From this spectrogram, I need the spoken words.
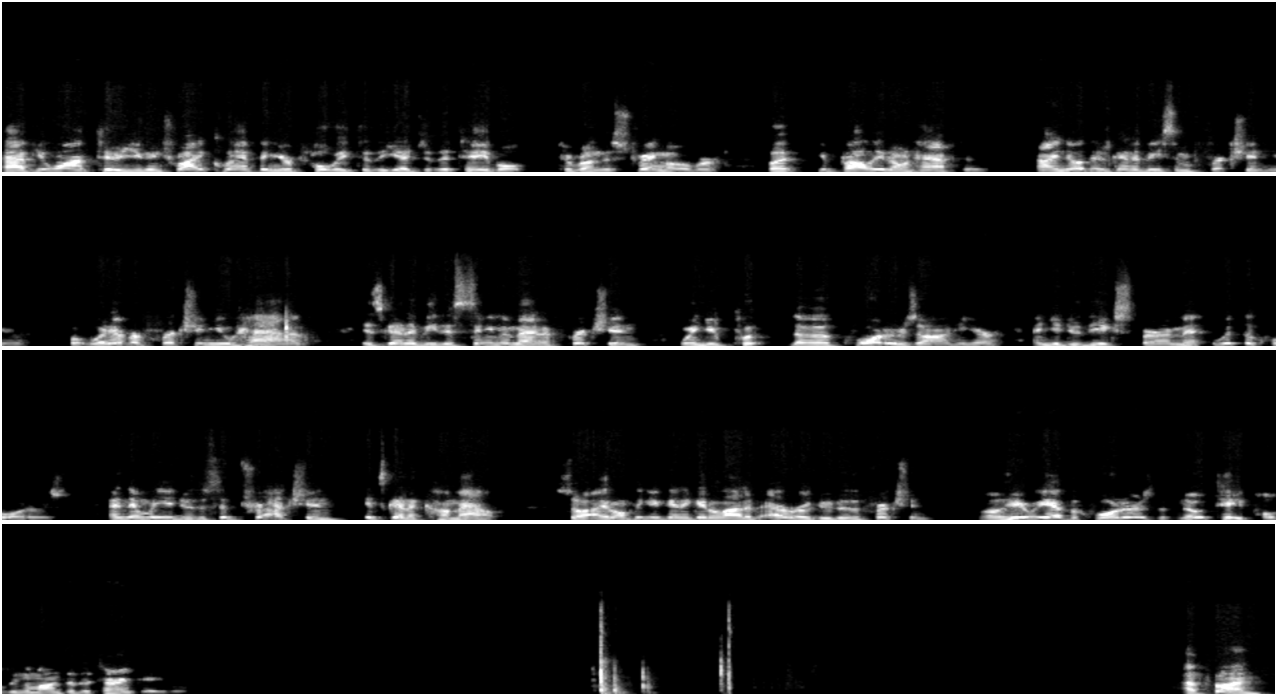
Now, if you want to, you can try clamping your pulley to the edge of the table to run the string over, but you probably don't have to. I know there's going to be some friction here, but whatever friction you have is going to be the same amount of friction when you put the quarters on here and you do the experiment with the quarters. And then when you do the subtraction, it's going to come out. So I don't think you're going to get a lot of error due to the friction. Well, here we have the quarters with no tape holding them onto the turntable. Have fun.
